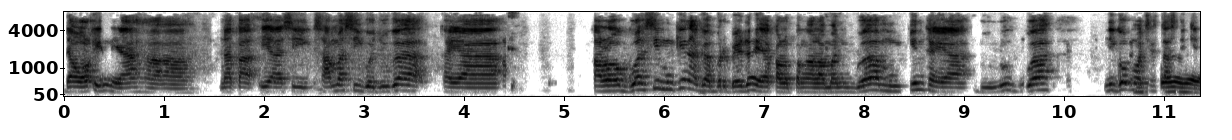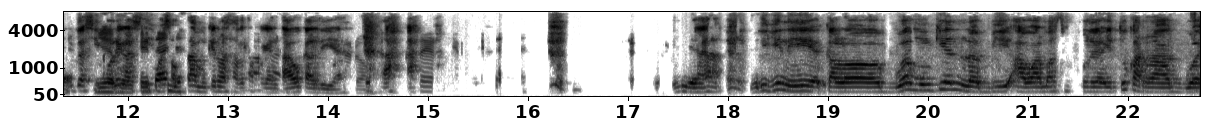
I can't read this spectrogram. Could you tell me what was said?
udah all in ya. Nah, kak, ya sih sama sih gue juga kayak kalau gue sih mungkin agak berbeda ya. Kalau pengalaman gue mungkin kayak dulu gue ini gue mau cerita sedikit juga sih, iya, boleh nggak sih Mas Okta? Mungkin Mas Okta pengen tahu kali ya. Iya, jadi gini, kalau gue mungkin lebih awal masuk kuliah itu karena gue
